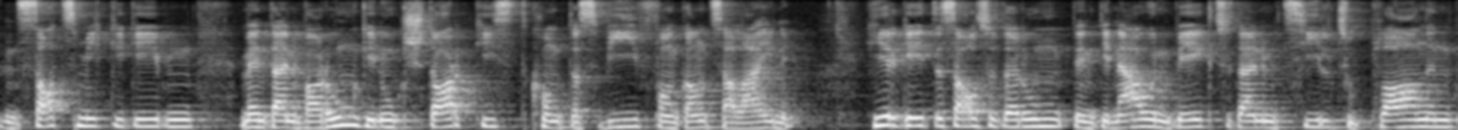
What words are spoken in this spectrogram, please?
einen Satz mitgegeben, wenn dein Warum genug stark ist, kommt das Wie von ganz alleine. Hier geht es also darum, den genauen Weg zu deinem Ziel zu planen,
